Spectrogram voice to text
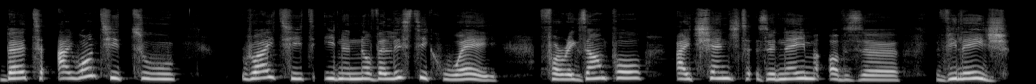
but I wanted to write it in a novelistic way. For example, I changed the name of the village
